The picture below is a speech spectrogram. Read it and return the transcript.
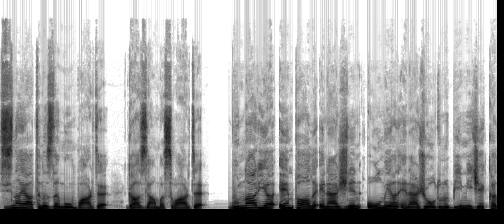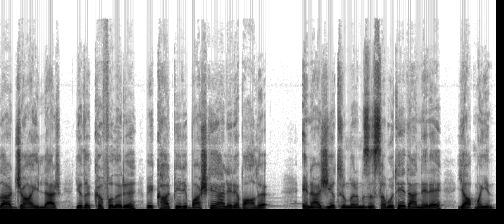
Sizin hayatınızda mum vardı.'' Gaz lambası vardı. Bunlar ya en pahalı enerjinin olmayan enerji olduğunu bilmeyecek kadar cahiller ya da kafaları ve kalpleri başka yerlere bağlı. Enerji yatırımlarımızı sabote edenlere yapmayın.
